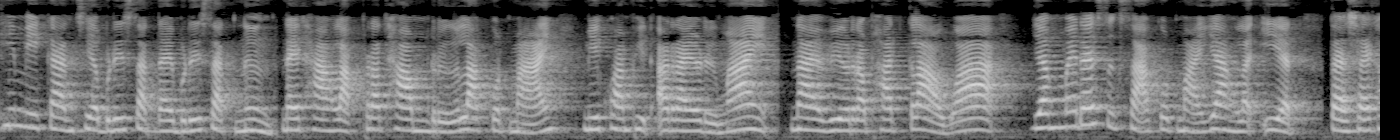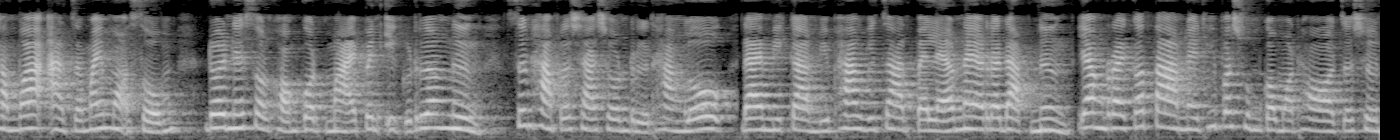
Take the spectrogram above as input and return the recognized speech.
ที่มีการเชียร์บริษัทใดบริษัทหนึ่ง ในทางหลักพระธรรม หรือหลักกฎหมาย มีความผิดอะไรหรือไม่ นายวีรพัฒน์กล่าวว่ายังไม่ได้ศึกษากฎหมายอย่างละเอียด แต่ใช้คำว่าอาจจะไม่เหมาะสม โดยในส่วนของกฎหมายเป็นอีกเรื่องหนึ่ง ซึ่งทางประชาชนหรือทางโลก ได้มีการวิพากษ์วิจารณ์ไปแล้วในระดับหนึ่ง อย่างไรก็ตามในที่ประชุมกมทจะเชิญ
